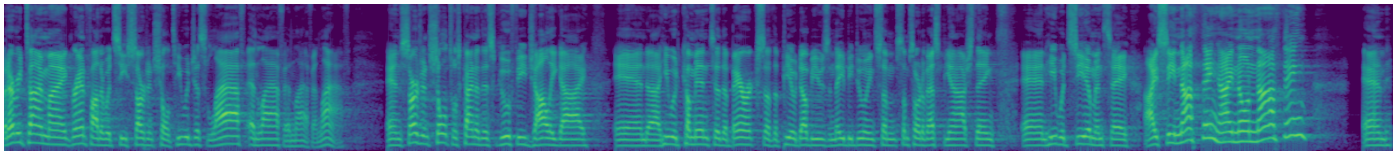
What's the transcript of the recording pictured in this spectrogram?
But every time my grandfather would see Sergeant Schultz, he would just laugh and laugh and laugh and laugh. And Sergeant Schultz was kind of this goofy, jolly guy, and uh, he would come into the barracks of the POWs, and they'd be doing some, some sort of espionage thing, and he would see him and say, I see nothing, I know nothing. And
